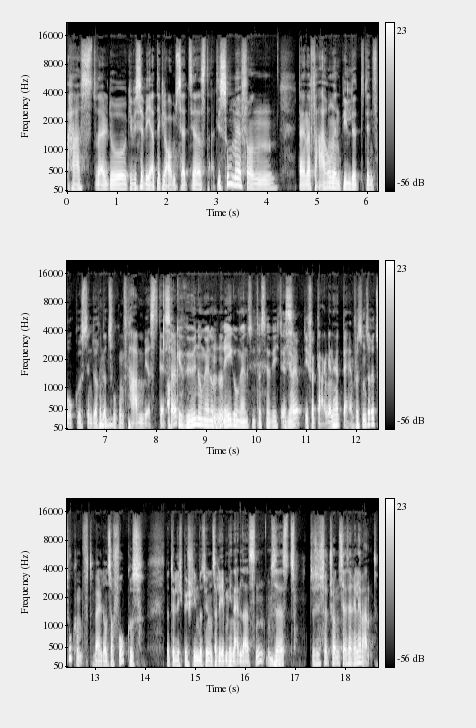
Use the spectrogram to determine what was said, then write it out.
hast, weil du gewisse Werte, Glaubenssätze hast. Die Summe von deinen Erfahrungen bildet den Fokus, den du auch in der mhm. Zukunft haben wirst. Deshalb, auch Gewöhnungen und mhm. Prägungen sind da sehr wichtig. Deshalb, ja. die Vergangenheit beeinflusst unsere Zukunft, weil unser Fokus natürlich bestimmt, was wir in unser Leben hineinlassen. Und das mhm. heißt, das ist halt schon sehr, sehr relevant.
